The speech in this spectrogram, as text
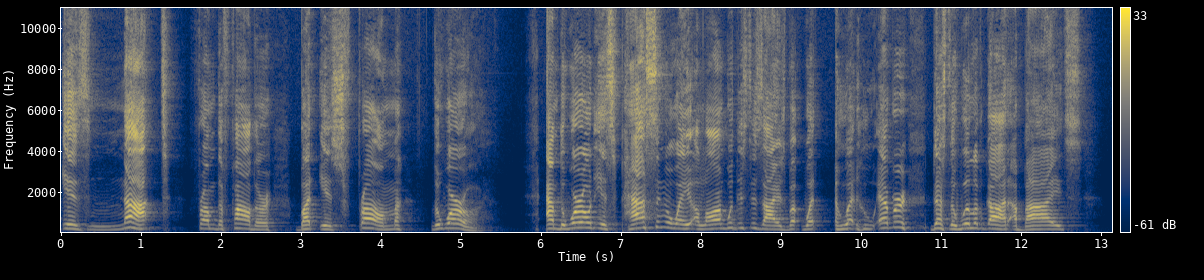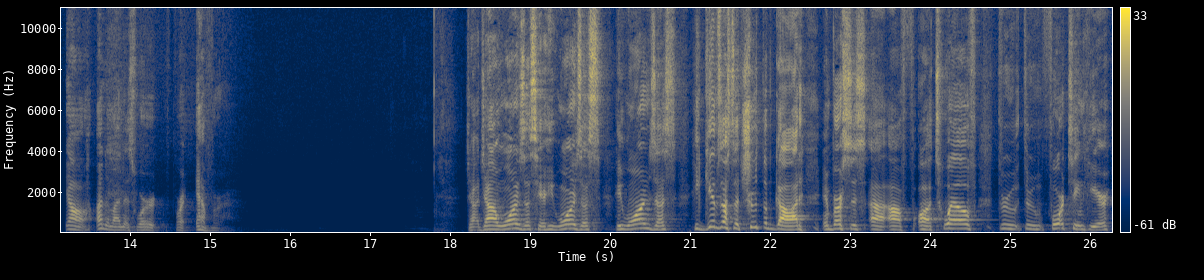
is not from the Father, but is from the world. And the world is passing away along with its desires, but what, whoever does the will of God abides, y'all, underline this word, forever. John warns us here. He warns us. He warns us. He gives us the truth of God in verses uh, uh, uh 12 through, through 14 here.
